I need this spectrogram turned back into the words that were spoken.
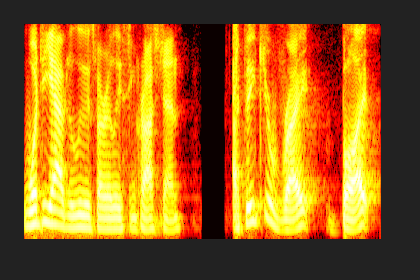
what do you have to lose by releasing cross gen I think you're right, but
